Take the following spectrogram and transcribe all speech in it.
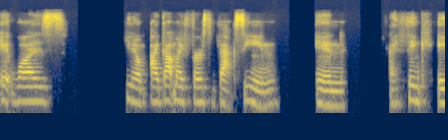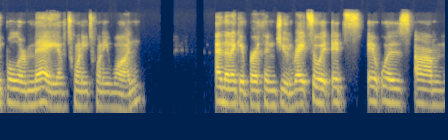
it was, you know, I got my first vaccine in, I think, April or May of 2021 and then I gave birth in June, right? So it, it's it was um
